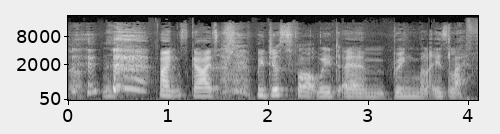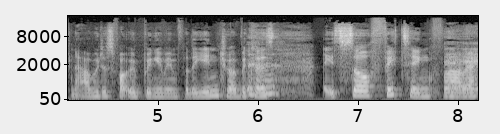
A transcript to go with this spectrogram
Thanks, guys. We just thought we'd um, bring he's left now. We just thought we'd bring him in for the intro because it's so fitting for our It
